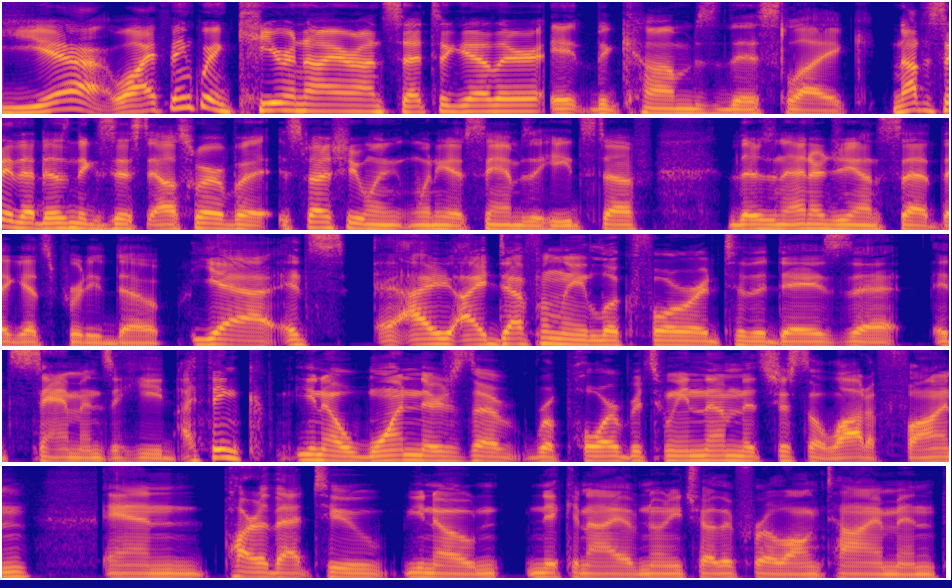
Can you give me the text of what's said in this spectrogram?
Yeah, well, I think when Keir and I are on set together, it becomes this like not to say that doesn't exist elsewhere, but especially when when he has Sam Zahid stuff, there's an energy on set that gets pretty dope. Yeah, it's I I definitely look forward to the days that it's Sam and Zahid. I think you know one there's a rapport between them that's just a lot of fun, and part of that too, you know, Nik and I have known each other for a long time, and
